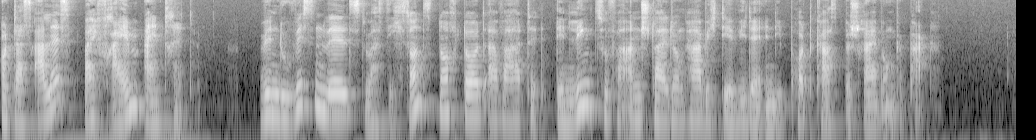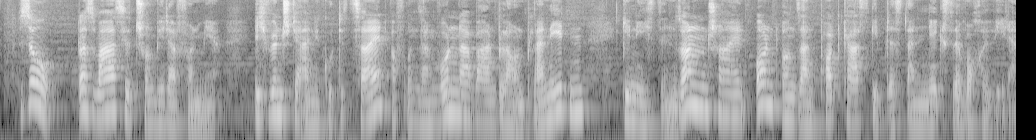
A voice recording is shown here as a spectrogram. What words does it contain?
Und das alles bei freiem Eintritt. Wenn du wissen willst, was dich sonst noch dort erwartet, den Link zur Veranstaltung habe ich dir wieder in die Podcast-Beschreibung gepackt. So, das war es jetzt schon wieder von mir. Ich wünsche dir eine gute Zeit auf unserem wunderbaren blauen Planeten. Genieß den Sonnenschein und unseren Podcast gibt es dann nächste Woche wieder.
